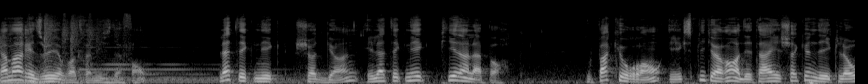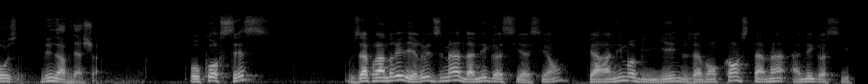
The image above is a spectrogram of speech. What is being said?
comment réduire votre mise de fonds, la technique shotgun et la technique pied dans la porte. Nous parcourrons et expliquerons en détail chacune des clauses d'une offre d'achat. Au cours 6, vous apprendrez les rudiments de la négociation, car en immobilier, nous avons constamment à négocier.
